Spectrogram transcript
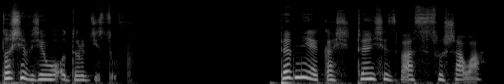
to się wzięło od rodziców. Pewnie jakaś część z Was słyszała.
